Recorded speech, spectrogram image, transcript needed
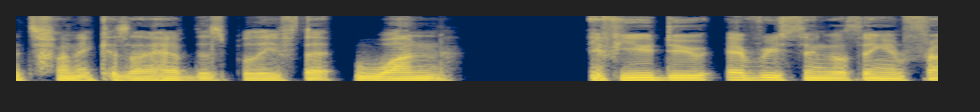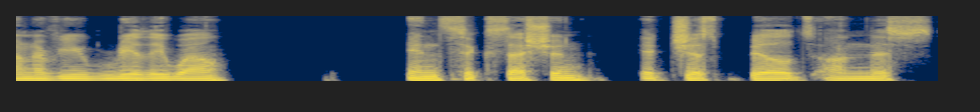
it's funny because I have this belief that one, if you do every single thing in front of you really well in succession, it just builds on this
